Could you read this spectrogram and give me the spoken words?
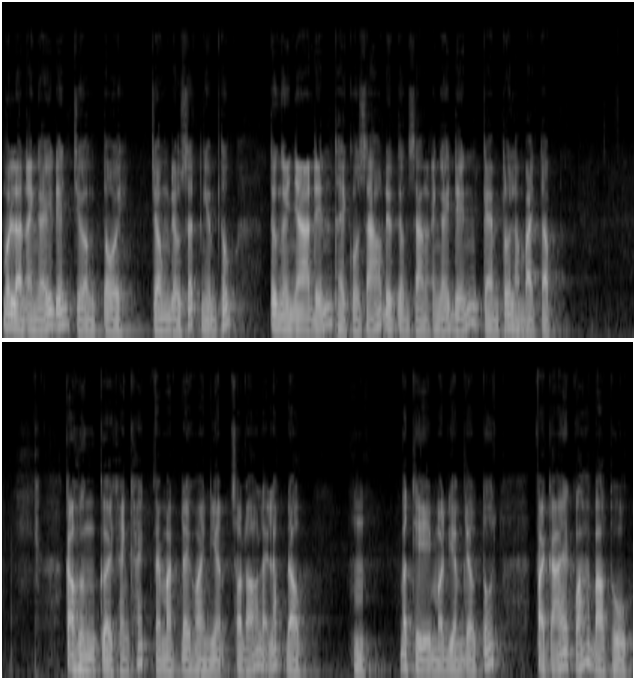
Mỗi lần anh ấy đến trường, tôi, Trông đều rất nghiêm túc. Từ người nhà đến thầy cô giáo đều tưởng rằng anh ấy đến kèm tôi làm bài tập. Cao Hưng cười khanh khách về mặt đầy hoài niệm, Sau đó lại lắc đầu. Hừm, Bất thì mọi điểm đều tốt. Phải cái quá bảo thủ,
